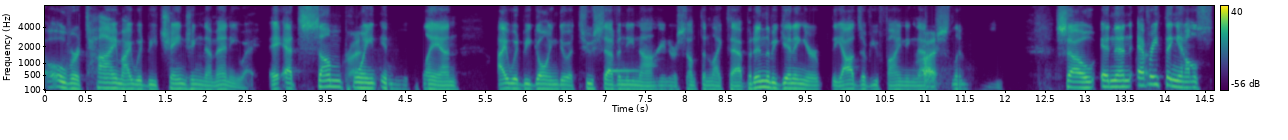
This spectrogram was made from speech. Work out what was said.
over time, I would be changing them anyway. At some Right. point in the plan, I would be going to a 279 or something like that. But in the beginning, you're the odds of you finding that are slim. So, and then everything else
